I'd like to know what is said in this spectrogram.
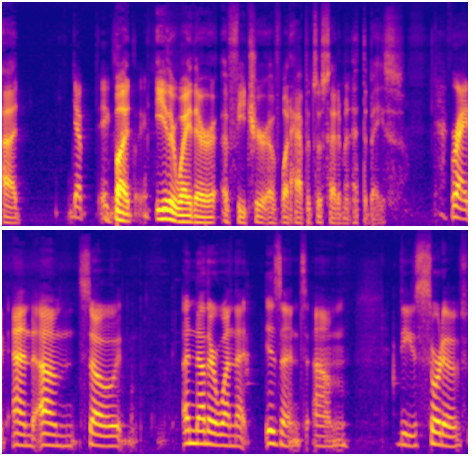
Uh, yep, exactly. But either way, they're a feature of what happens with sediment at the base. Right. And um, so another one that isn't um, these sort of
